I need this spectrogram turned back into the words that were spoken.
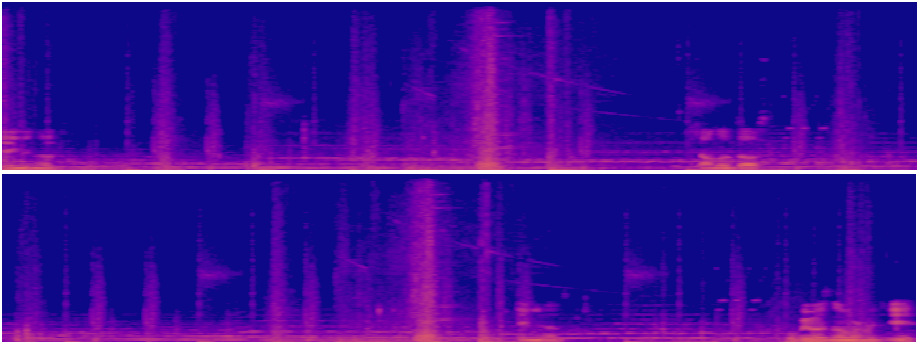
Irgendwie nicht. Die andere Taste. Irgendwie nicht. Probieren wir es nochmal mit E.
